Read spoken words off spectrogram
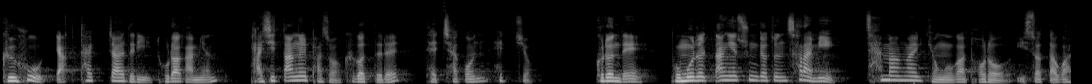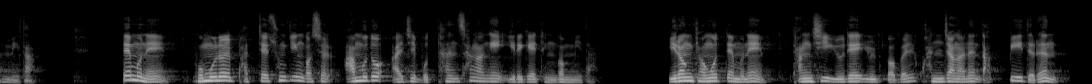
그 후 약탈자들이 돌아가면 다시 땅을 파서 그것들을 되찾곤 했죠. 그런데 보물을 땅에 숨겨둔 사람이 사망할 경우가 더러 있었다고 합니다. 때문에 보물을 밭에 숨긴 것을 아무도 알지 못한 상황에 이르게 된 겁니다. 이런 경우 때문에 당시 유대 율법을 관장하는 납비들은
